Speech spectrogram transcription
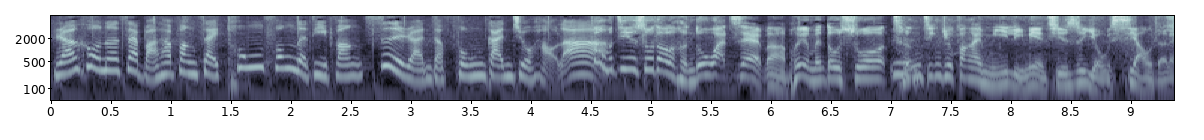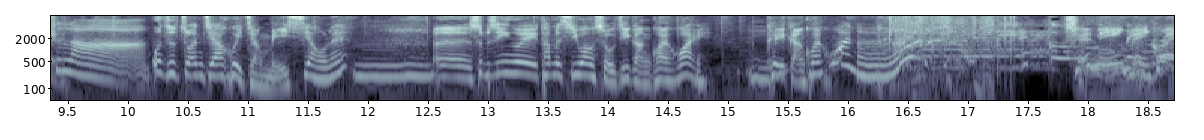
然后呢，再把它放在通风的地方，自然的风干就好了。那我们今天收到了很多 WhatsApp 啊，朋友们都说曾经就放在米里面，其实是有效的嘞。是啦，或者专家会讲没效嘞？嗯，呃，是不是因为他们希望手机赶快坏，可以赶快换？全民玫瑰，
